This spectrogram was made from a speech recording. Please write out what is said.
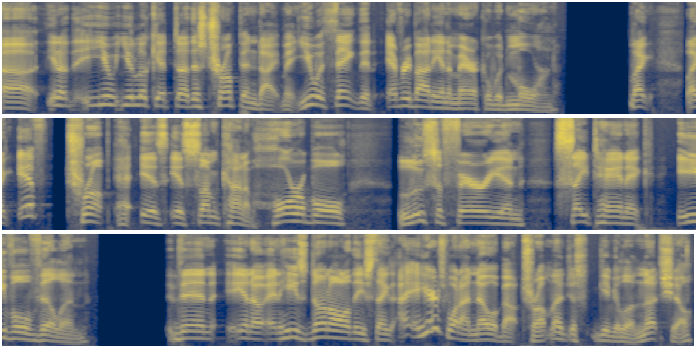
uh, you know, you you look at uh, this Trump indictment. You would think that everybody in America would mourn, like like if Trump is is some kind of horrible Luciferian, satanic, evil villain. Then you know, and he's done all of these things. I, here's what I know about Trump. Let me just give you a little nutshell.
